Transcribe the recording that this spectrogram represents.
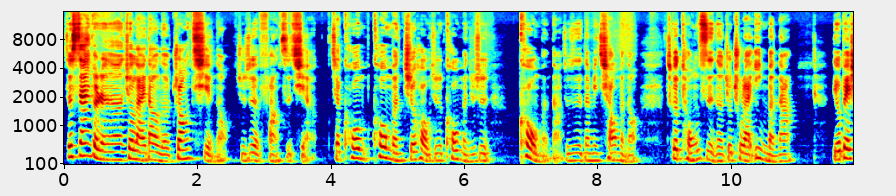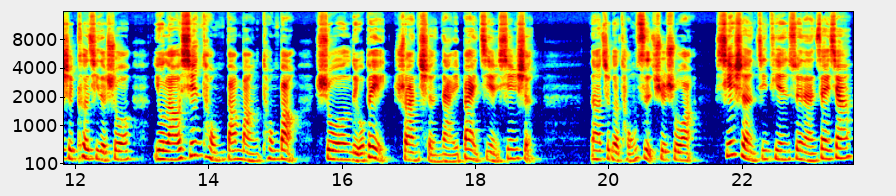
这三个人呢，就来到了庄前哦，就是房子前，在叩叩门之后，就是叩门，就是叩门啊，就是那边敲门哦。这个童子呢，就出来应门啊。刘备是客气的说：“有劳仙童帮忙通报，说刘备专程来拜见先生。”那这个童子却说：“啊，先生今天虽然在家，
